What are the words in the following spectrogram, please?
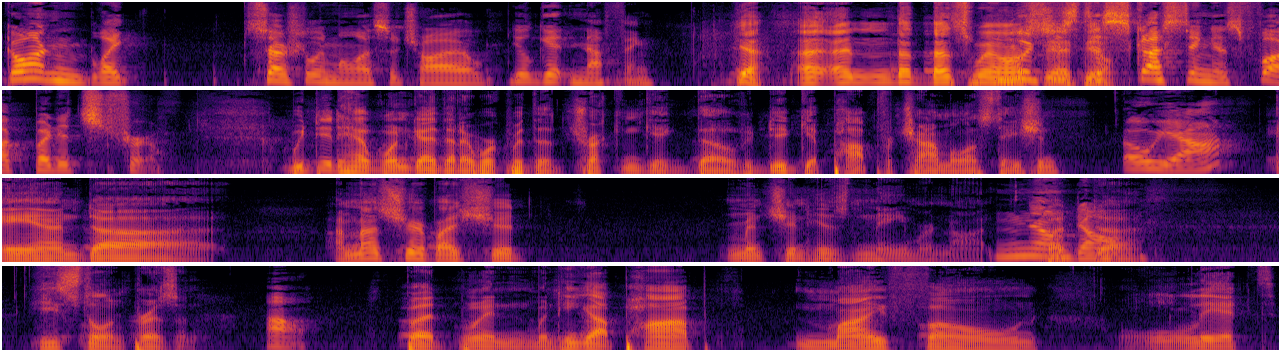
go out and like sexually molest a child. You'll get nothing, Yeah, and that, that's why which honestly I is disgusting as fuck, but it's true. we did have one guy that I worked with at a trucking gig, though, who did get popped for child molestation. Oh yeah. And uh, I'm not sure if I should mention his name or not. No, but, don't. Uh, he's still in prison. Oh. But when when he got popped, my phone lit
